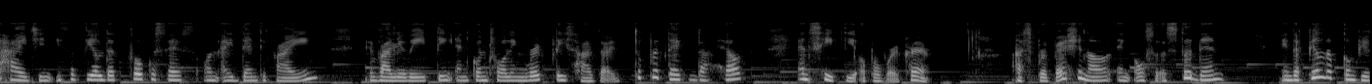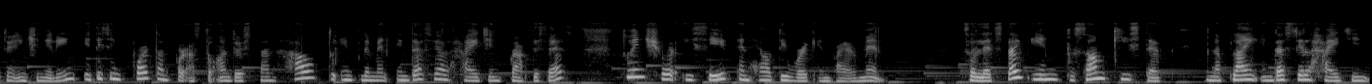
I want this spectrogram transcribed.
hygiene is a field that focuses on identifying, evaluating, and controlling workplace hazards to protect the health and safety of a worker. As professional and also a student, in the field of computer engineering, it is important for us to understand how to implement industrial hygiene practices to ensure a safe and healthy work environment. So let's dive into some key steps in applying industrial hygiene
